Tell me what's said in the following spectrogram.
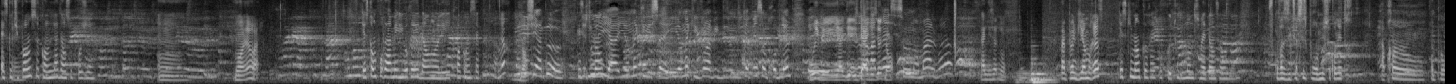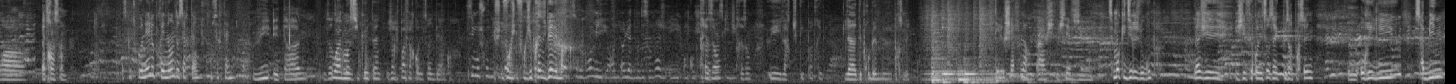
est-ce que tu penses qu'on l'a dans ce projet? Mmh. Ouais, ouais. Qu'est-ce qu'on pourrait améliorer dans les trois concepts? Non. C'est un peu. Qu'est-ce qui manque? Il y, a- il y en a qui, il y en a qui vont avec des handicapés sans problème. Oui, Euh, mais il y a des- il y a des autres, non. Ils sont normales, voilà. Ah, déjà, non. Je m'appelle Guillaume Rest. Qu'est-ce qui manquerait pour que tout le monde se mette ensemble? Il faut qu'on fasse des exercices pour mieux se connaître. Après, on, on pourra être ensemble. Est-ce que tu connais le prénom de certains ou certaines? Oui, Ethan. Ouais, moi aussi que Ethan. J'arrive pas à faire connaissance bien, quoi. Si, moi je connais. Il faut que je- faut que je prenne bien les marques. C'est le grand, mais on, on lui a demandé son âge et on comprend 13 pas ans. bien ce qu'il dit. 13 ans. Oui, il articule pas très bien. Il a des problèmes euh, personnels. T'es le chef là? Ah oui, le chef, je- c'est moi qui dirige le groupe. Là, j'ai j'ai fait connaissance avec plusieurs personnes. Euh, Aurélie, Sabine,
